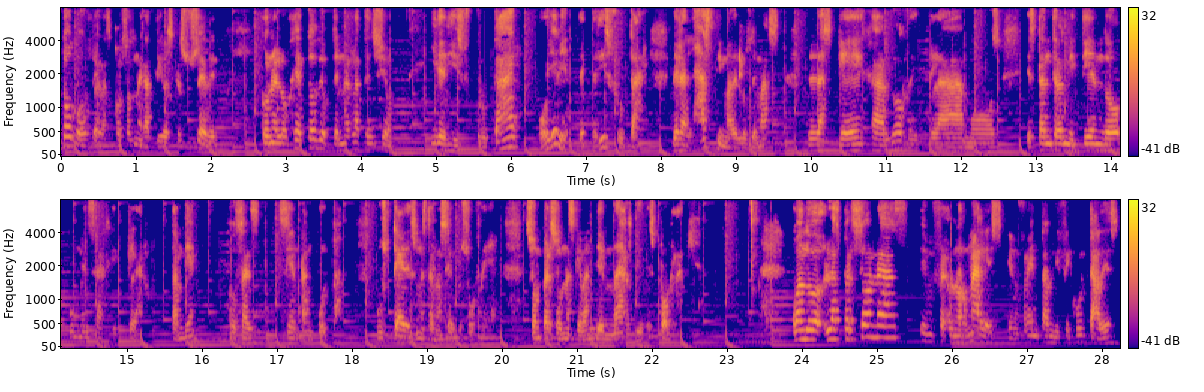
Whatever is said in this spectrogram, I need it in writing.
todos de las cosas negativas que suceden con el objeto de obtener la atención y de disfrutar, oye bien, de, disfrutar de la lástima de los demás. Las quejas, los reclamos, están transmitiendo un mensaje claro. También, o sea, sientan culpa. Ustedes me están haciendo sufrir. Son personas que van de mártires por la vida. Cuando las personas normales enfrentan dificultades,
